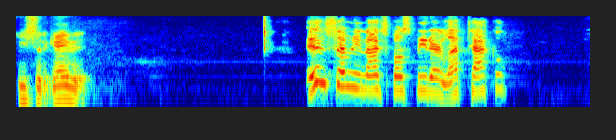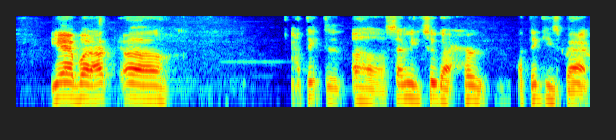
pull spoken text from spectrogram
He should have gave it. Isn't 79 supposed to be their left tackle? Yeah, but I uh I think the uh 72 got hurt. I think he's back,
